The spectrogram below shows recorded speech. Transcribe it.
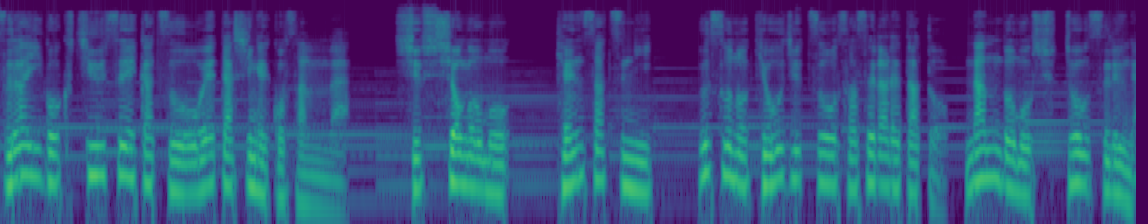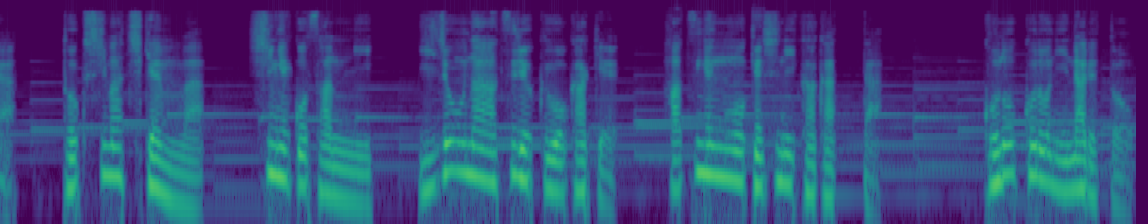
辛い獄中生活を終えた茂子さんは出所後も検察に嘘の供述をさせられたと何度も主張するが徳島地検は茂子さんに異常な圧力をかけ発言を消しにかかった。この頃になると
